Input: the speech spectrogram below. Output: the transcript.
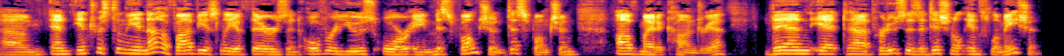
um, and interestingly enough, obviously, if there's an overuse or a misfunction, dysfunction of mitochondria, then it uh, produces additional inflammation.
